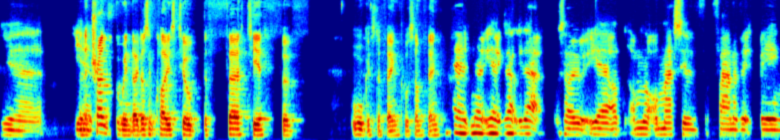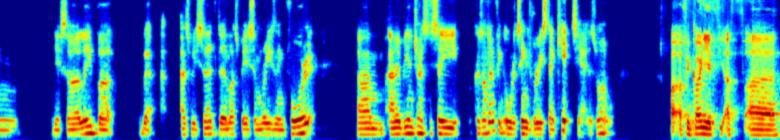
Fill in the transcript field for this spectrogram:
Yeah, yeah. And the transfer window doesn't close till the thirtieth of August, I think, or something. Yeah, no, yeah, exactly that. So yeah, I, I'm not a massive fan of it being this early, but, but as we said, there must be some reasoning for it. Um, and it'd be interesting to see because I don't think all the teams released their kits yet as well. I think only if, if uh,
